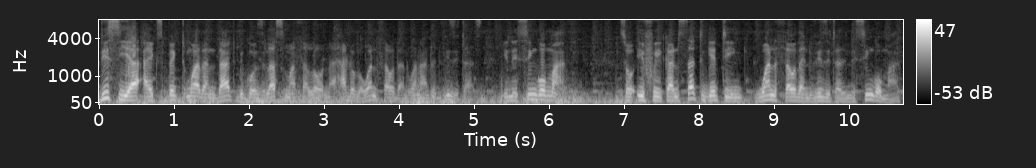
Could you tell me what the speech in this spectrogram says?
This year, I expect more than that because last month alone, I had over 1,100 visitors in a single month. So if we can start getting 1,000 visitors in a single month,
